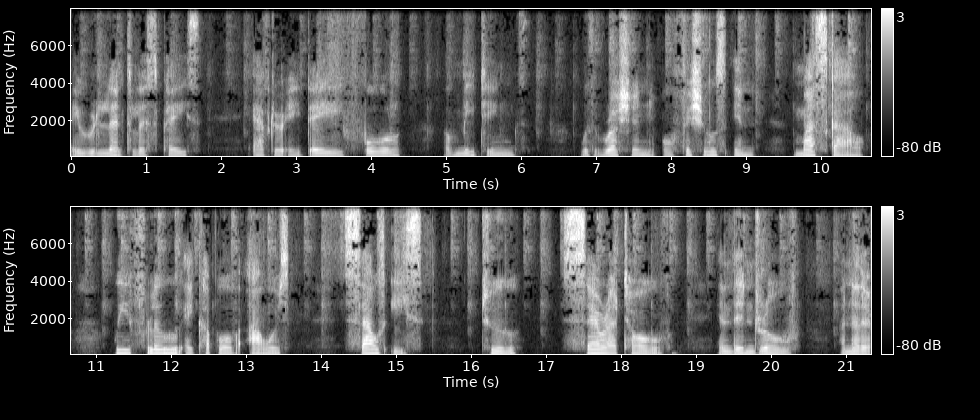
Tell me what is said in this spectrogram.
a relentless pace after a day full of meetings with Russian officials in Moscow. We flew a couple of hours southeast to Saratov and then drove another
